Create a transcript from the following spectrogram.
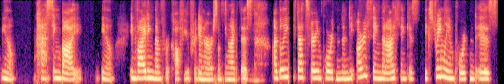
you know, passing by, you know, inviting them for coffee or for dinner or something like this. Mm. I believe that's very important. And the other thing that I think is extremely important is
